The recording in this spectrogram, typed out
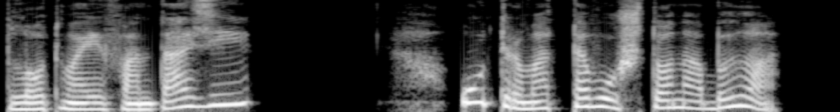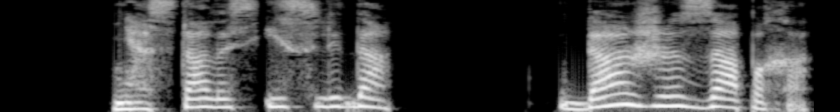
Плод моей фантазии? Утром от того, что она была, не осталось и следа. Даже запаха.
